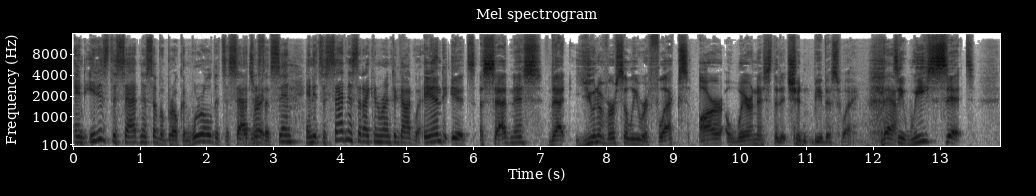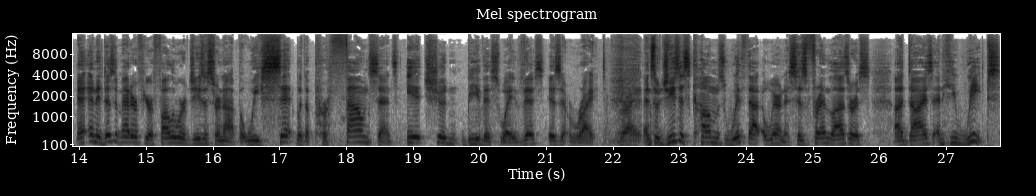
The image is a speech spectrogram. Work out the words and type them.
And it is the sadness of a broken world. It's a sadness right. of sin. And it's a sadness that I can run to God with. And it's a sadness that universally reflects our awareness that it shouldn't be this way. Yeah. See, we sit, and, and it doesn't matter if you're a follower of Jesus or not, but we sit with a profound sense it shouldn't be this way. This isn't right. Right. And so Jesus comes with that awareness. His friend Lazarus uh, dies and he weeps.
